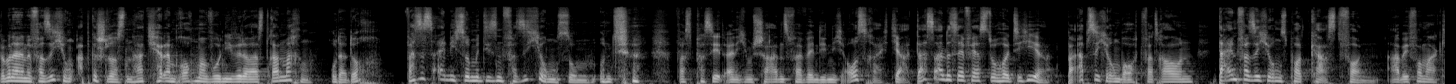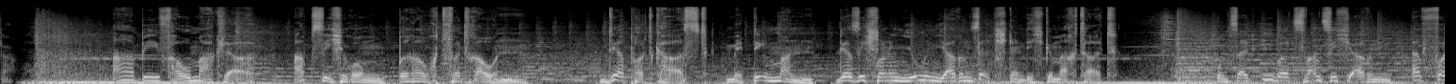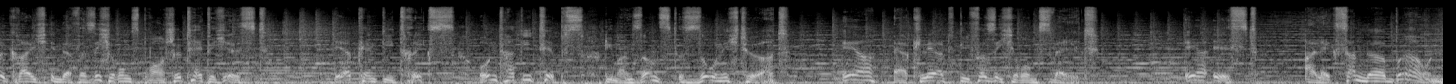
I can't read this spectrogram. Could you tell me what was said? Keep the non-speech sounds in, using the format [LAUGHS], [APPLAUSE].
Wenn man eine Versicherung abgeschlossen hat, ja, dann braucht man wohl nie wieder was dran machen. Oder doch? Was ist eigentlich so mit diesen Versicherungssummen und [LAUGHS] was passiert eigentlich im Schadensfall, wenn die nicht ausreicht? Ja, das alles erfährst du heute hier. Bei Absicherung braucht Vertrauen, dein Versicherungspodcast von ABV Makler. ABV Makler. Absicherung braucht Vertrauen. Der Podcast mit dem Mann, der sich schon in jungen Jahren selbstständig gemacht hat und seit über 20 Jahren erfolgreich in der Versicherungsbranche tätig ist. Er kennt die Tricks und hat die Tipps, die man sonst so nicht hört. Er erklärt die Versicherungswelt. Er ist Alexander Braun.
